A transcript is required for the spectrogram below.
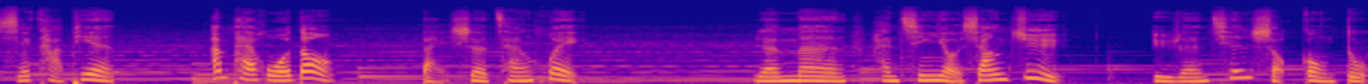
写卡片，安排活动，摆设餐会。人们和亲友相聚，与人牵手共度，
